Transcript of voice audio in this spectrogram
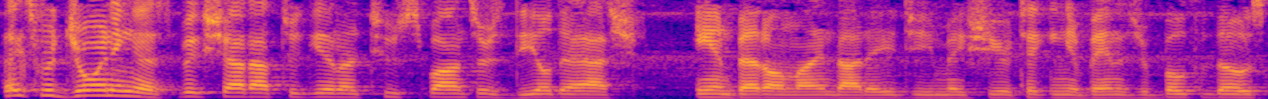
Thanks for joining us. Big shout out to again our two sponsors, Deal Dash and BetOnline.ag. Make sure you're taking advantage of both of those.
